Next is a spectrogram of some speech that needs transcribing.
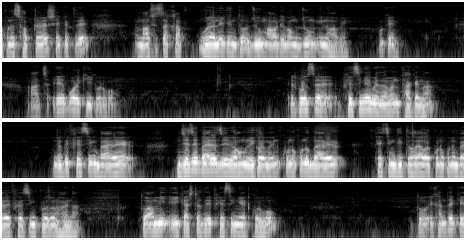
আপনার সফটওয়্যার সেক্ষেত্রে মাউসের চাকা ঘোরালেই কিন্তু জুম আউট এবং জুম ইন হবে ওকে আচ্ছা এরপরে কি করব? এরপর হচ্ছে ফেসিংয়ের মেজারমেন্ট থাকে না। যদি ফেসিং বাইরে, যে যে বাইরে যেরকম রিকোয়ারমেন্ট কোনো কোনো বাইরের ফেসিং দিতে হয়, আবার কোনো কোনো বাইরের ফেসিং প্রয়োজন হয় না। তো আমি এই কাজটাতে ফেসিং অ্যাড করব। তো এখান থেকে,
